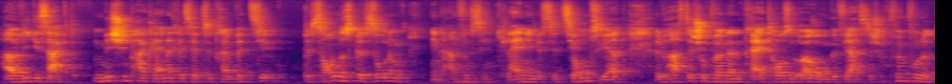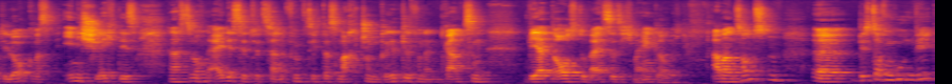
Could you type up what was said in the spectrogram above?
aber wie gesagt, mischen ein paar kleinere Sätze dran, besonders bei so einem, in Anführungszeichen, kleinen Investitionswert, weil du hast ja schon von den 3000 Euro ungefähr, hast du schon 500 die Lok, was eh nicht schlecht ist, dann hast du noch ein ID-Set für 250, das macht schon ein Drittel von deinem ganzen Wert aus, du weißt, was ich meine, glaube ich. Aber ansonsten äh, bist du auf einem guten Weg,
